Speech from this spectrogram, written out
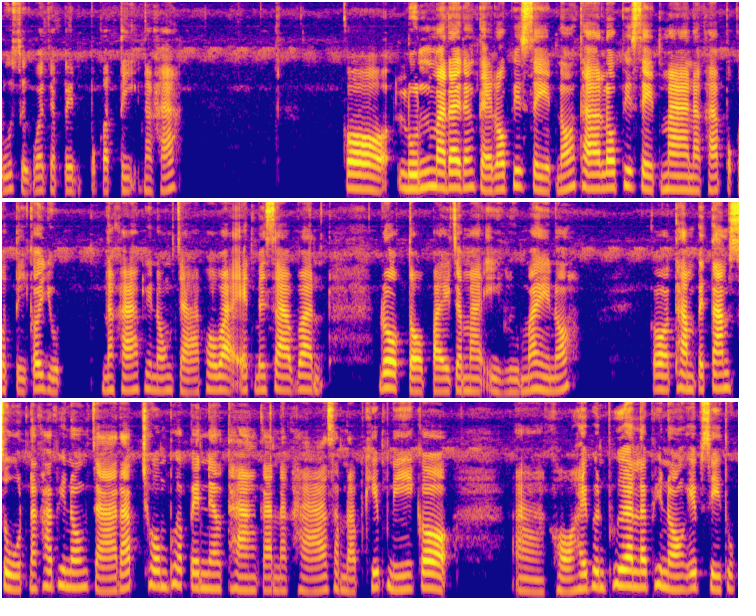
รู้สึกว่าจะเป็นปกตินะคะ ก็ลุ้นมาได้ตั้งแต่รอบพิเศษเนาะถ้ารอบพิเศษมานะคะ ปกติก็หยุดนะคะ พี่น้องจ๋าเพราะว่าแอดไม่ทราบว่ารอบต่อไปจะมาอีกหรือไม่เนาะ ก็ทำไปตามสูตรนะคะ พี่น้องจ๋ารับชมเพื่อเป็นแนวทางกันนะคะสำหรับคลิปนี้ก็ขอให้เพื่อนๆ และพี่น้อง FC ทุก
